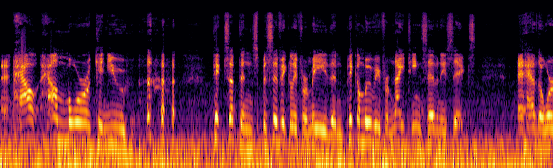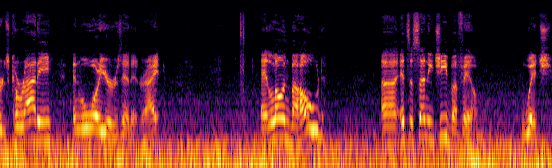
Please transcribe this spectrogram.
How, how more can you pick something specifically for me than pick a movie from 1976 and have the words karate and warriors in it, right? And lo and behold, uh, it's a Sonny Chiba film which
